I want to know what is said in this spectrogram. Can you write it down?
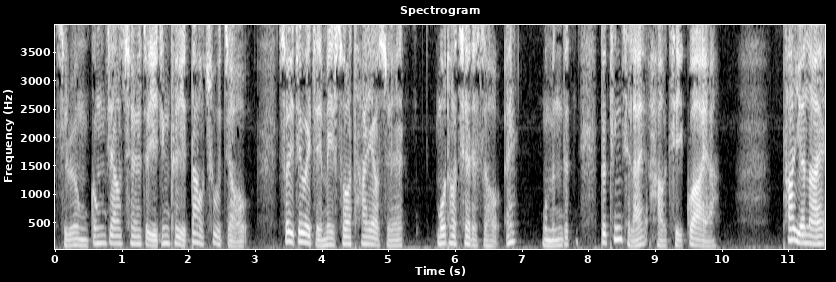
使用公交车就已经可以到处走。所以这位姐妹说她要学摩托车的时候，哎，我们的都听起来好奇怪呀。她原来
